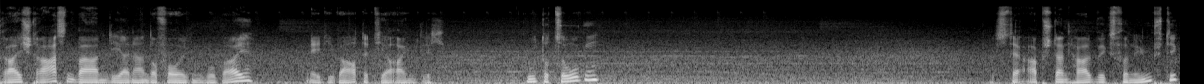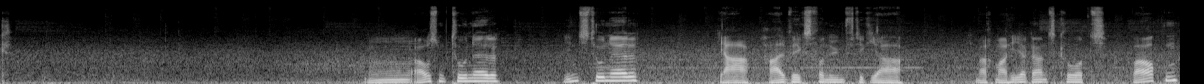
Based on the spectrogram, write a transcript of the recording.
drei Straßenbahnen, die einander folgen. Wobei... Ne, die wartet hier eigentlich. Gut erzogen. Ist der Abstand halbwegs vernünftig? Hm, aus dem Tunnel. Ins Tunnel. Ja, halbwegs vernünftig, ja. Ich mach mal hier ganz kurz warten.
